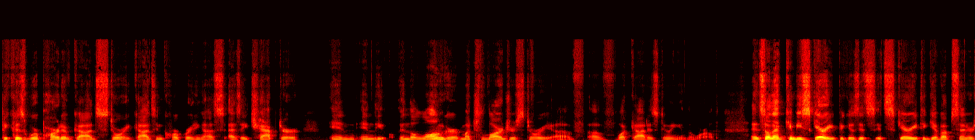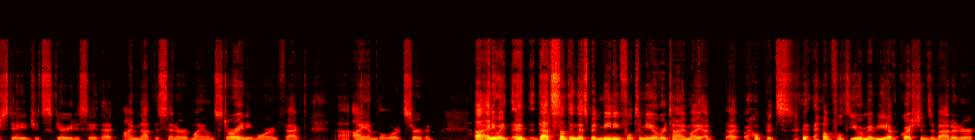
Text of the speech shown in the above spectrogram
because we're part of God's story. God's incorporating us as a chapter in in the in the longer, much larger story of of what God is doing in the world. And so that can be scary because it's it's scary to give up center stage. It's scary to say that I'm not the center of my own story anymore. In fact, uh, I am the Lord's servant. Uh, anyway, that's something that's been meaningful to me over time. I, I, I hope it's helpful to you, or maybe you have questions about it, or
